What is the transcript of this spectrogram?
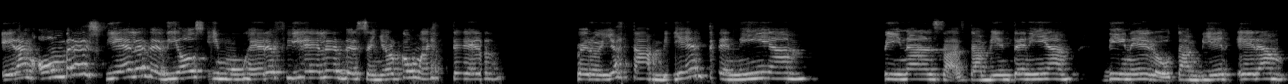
eran hombres fieles de Dios y mujeres fieles del Señor como Esther, pero ellas también tenían finanzas, también tenían dinero, también eran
